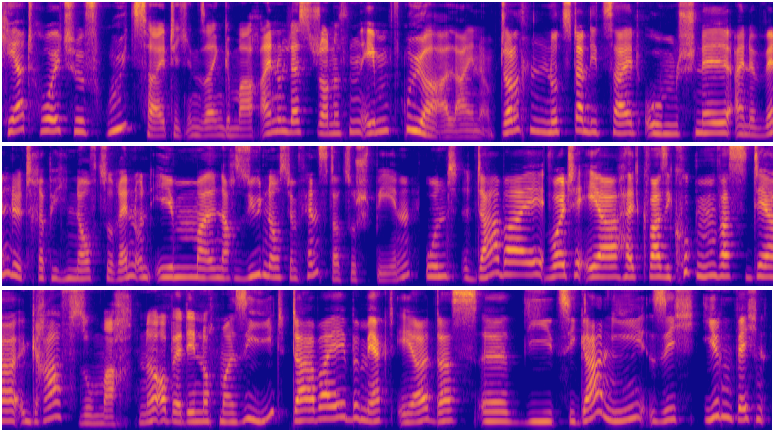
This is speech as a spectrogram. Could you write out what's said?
kehrt heute frühzeitig in sein Gemach ein und lässt Jonathan eben früher alleine. Jonathan nutzt dann die Zeit, um schnell eine Wendeltreppe hinauf zu rennen und eben mal nach Süden aus dem Fenster zu spähen. Und dabei wollte er halt quasi gucken, was der Graf so macht, ne, ob er den noch mal sieht. Dabei bemerkt er, dass äh, die Zigani sich irgendwelchen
